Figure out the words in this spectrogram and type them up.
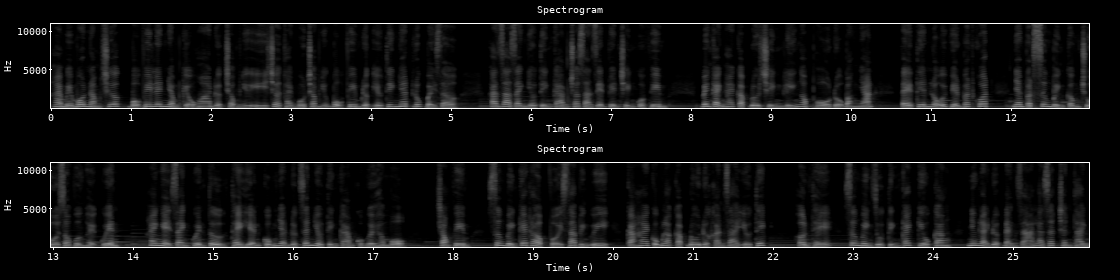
21 năm trước, bộ phim Lên nhầm kiệu hoa được chồng như ý trở thành một trong những bộ phim được yêu thích nhất lúc bấy giờ. Khán giả dành nhiều tình cảm cho dàn diễn viên chính của phim. Bên cạnh hai cặp đôi chính Lý Ngọc Hồ, Đỗ Băng Nhạn, Tề Thiên Lỗi, Viên Bất Khuất, nhân vật Sương Bình công chúa do Vương Huệ Quyên hay nghệ danh Quyên Tử thể hiện cũng nhận được rất nhiều tình cảm của người hâm mộ. Trong phim, Sương Bình kết hợp với Sa Bình Uy, cả hai cũng là cặp đôi được khán giả yêu thích. Hơn thế, Sương Bình dù tính cách kiêu căng nhưng lại được đánh giá là rất chân thành.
